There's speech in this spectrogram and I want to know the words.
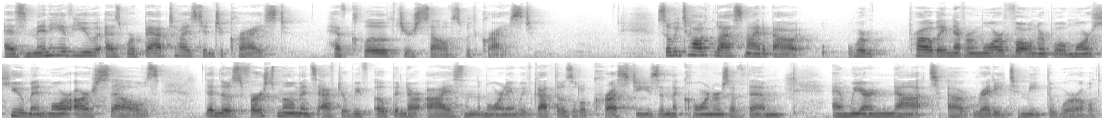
as many of you as were baptized into Christ have clothed yourselves with Christ. So we talked last night about we're probably never more vulnerable, more human, more ourselves than those first moments after we've opened our eyes in the morning. We've got those little crusties in the corners of them, and we are not uh, ready to meet the world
